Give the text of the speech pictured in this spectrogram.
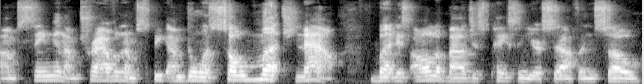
I'm singing, I'm traveling, I'm speaking, I'm doing so much now. But it's all about just pacing yourself. And so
